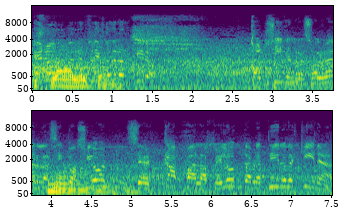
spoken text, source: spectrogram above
Cristiano, del arquero. Consiguen resolver la situación. Se escapa la pelota. Habrá tiro de esquina.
